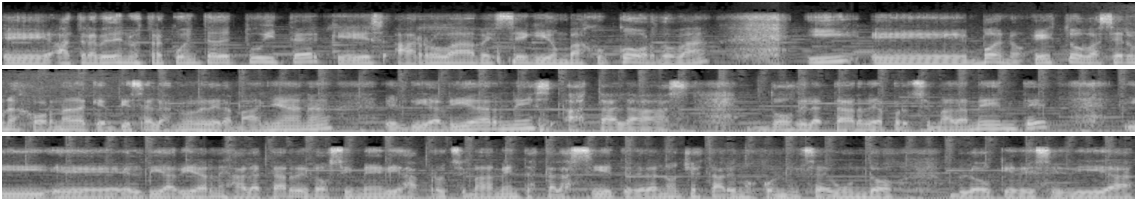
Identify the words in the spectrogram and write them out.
eh, a través de nuestra cuenta de Twitter que es arroba abc-córdoba. Y eh, bueno, esto va a ser una jornada que empieza a las 9 de la mañana, el día viernes, hasta las 2 de la tarde aproximadamente, y eh, el día viernes a la tarde, 2 y media aproximadamente hasta las 7 de la noche estaremos con el segundo bloque de ese día,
